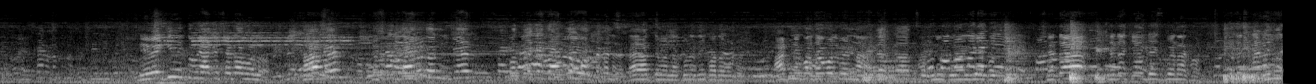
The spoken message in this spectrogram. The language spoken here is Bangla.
নেবে কি? তুমি আগে সেটা বলো। তাহলে দায়িত্ব নিজের, প্রত্যেকের দায়িত্ব করতে না হাত দেবেন না কোনো দিন কথা বলবেন আপনি কথা বলবেন না। গিয়ে কথা- সেটা সেটা কেউ দেখবে না এখন।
